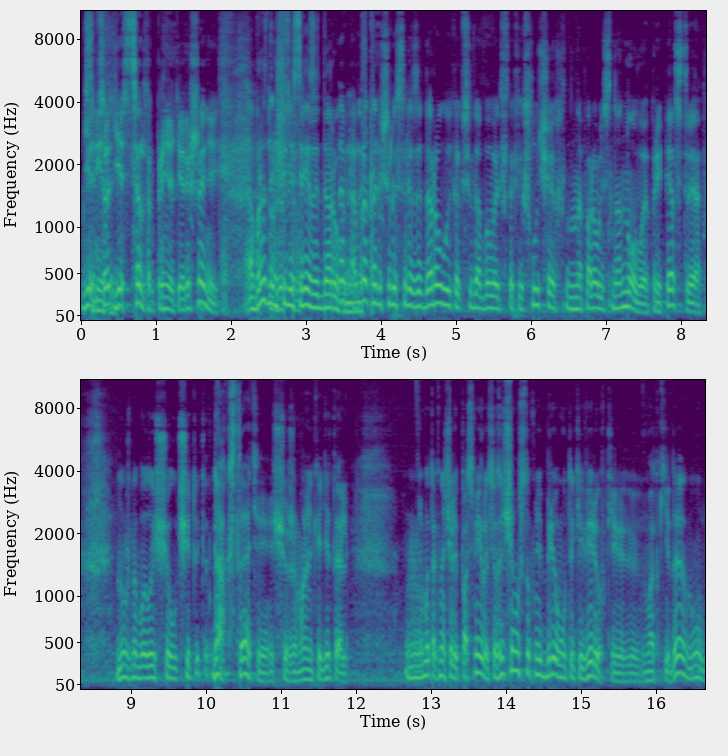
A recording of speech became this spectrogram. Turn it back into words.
есть, есть центр принятия решений. Обратно решили срезать дорогу. Да, обратно решили срезать дорогу, и, как всегда бывает в таких случаях, напоролись на новое препятствие. Нужно было еще учитывать. Да, кстати, еще же маленькая деталь мы так начали посмеиваться, а зачем мы, собственно, берем вот эти веревки, мотки, да, ну,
